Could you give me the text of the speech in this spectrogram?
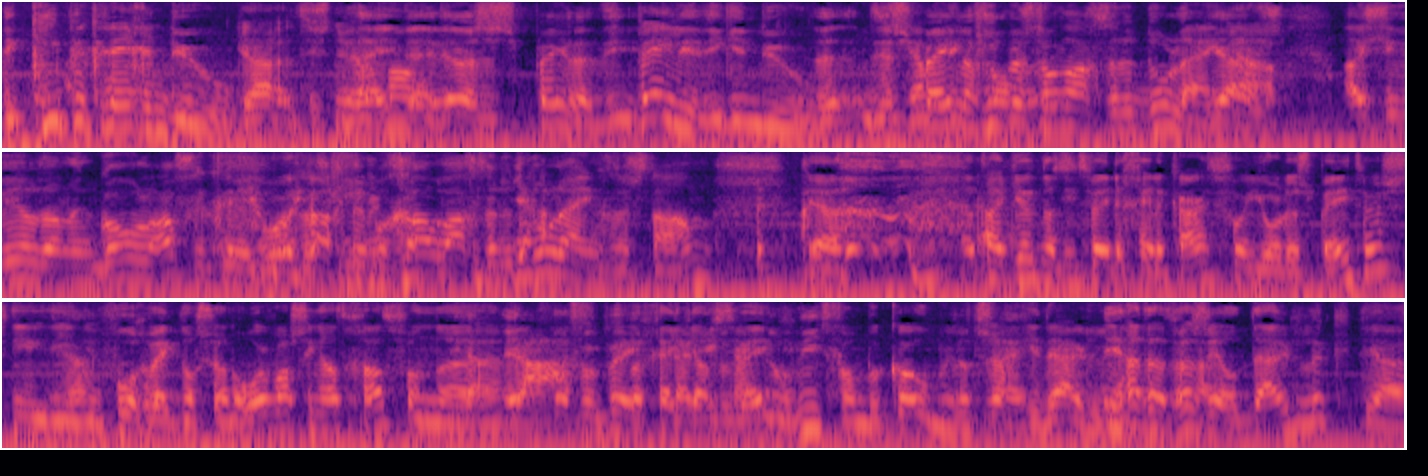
De keeper kreeg een duw. Ja, het is nu nee, helemaal... nee, dat was een speler. Die, speler die een duw. de, de Ja, speler maar de keeper stond achter de doellijn. Ja. Dus als je wil dan een goal afgekeurd wordt, dan de gauw achter de Ja. doellijn gaan staan. Ja. Dat had je ook nog die tweede gele kaart voor Jordan Peters. Die, die vorige week nog zo'n oorwassing had gehad van, eh ja, van Verbeek. Gert-Jan Daar is hij nog niet van bekomen. Dat zag je duidelijk. Ja, dat was Ja. heel duidelijk. Ja,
